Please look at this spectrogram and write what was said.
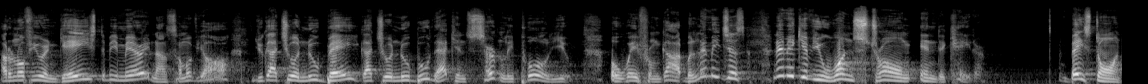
I don't know if you're engaged to be married. Now, some of y'all, you got you a new bay, you got you a new boo. That can certainly pull you away from God. But let me just, let me give you one strong indicator based on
